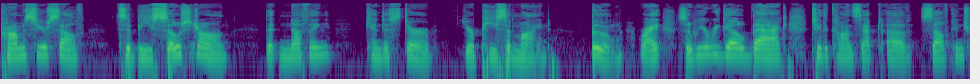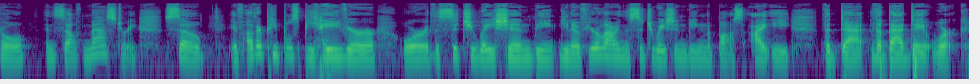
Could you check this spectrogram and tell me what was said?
Promise yourself to be so strong that nothing can disturb your peace of mind. Boom, right? So here we go back to the concept of self control and self mastery. So if other people's behavior or the situation being, you know, if you're allowing the situation being the boss, i.e., the da- the bad day at work,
